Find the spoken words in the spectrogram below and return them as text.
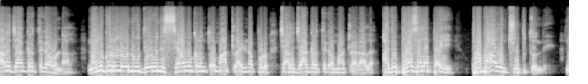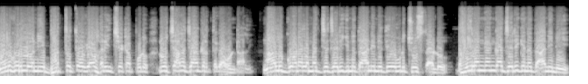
చాలా జాగ్రత్తగా ఉండాలి. నలుగురిలో నువ్వు దేవుని సేవకులతో మాట్లాడినప్పుడు చాలా జాగ్రత్తగా మాట్లాడాలి. అది ప్రజలపై ప్రభావం చూపుతుంది. నలుగురిలో నీ భర్తతో వ్యవహరించేటప్పుడు నువ్వు చాలా జాగ్రత్తగా ఉండాలి. నాలుగు గోడల మధ్య జరిగిన దానిని దేవుడు చూస్తాడు. బహిరంగంగా జరిగిన దానిని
